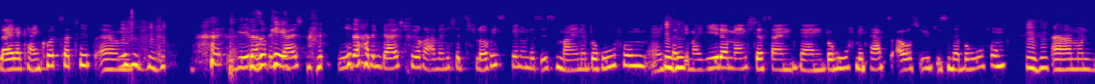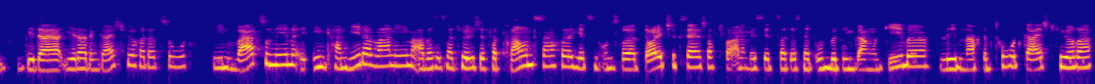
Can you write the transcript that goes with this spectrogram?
Leider kein kurzer Tipp. Ähm, jeder, hat okay. den Geist, jeder hat den Geistführer, aber wenn ich jetzt Florist bin und das ist meine Berufung, äh, ich Mhm. sage immer, jeder Mensch, der seinen, seinen Beruf mit Herz ausübt, ist in der Berufung. Mhm. Ähm, und jeder, jeder hat einen Geistführer dazu. Ihn wahrzunehmen, ihn kann jeder wahrnehmen, aber es ist natürlich eine Vertrauenssache. Jetzt in unserer deutschen Gesellschaft vor allem ist jetzt das nicht unbedingt gang und gäbe. Leben nach dem Tod, Geistführer.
